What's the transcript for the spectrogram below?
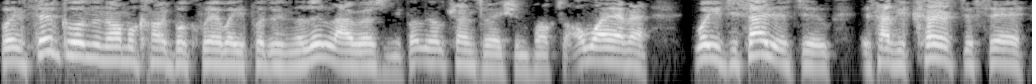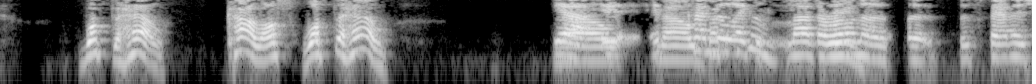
but instead of going the normal comic book way, where you put it in the little arrows and you put a little translation box or whatever, what you've decided to do is have your character say, "What the hell, Carlos? What the hell?" Yeah, Now- it, it's now kind of like La Llorona, the the Spanish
